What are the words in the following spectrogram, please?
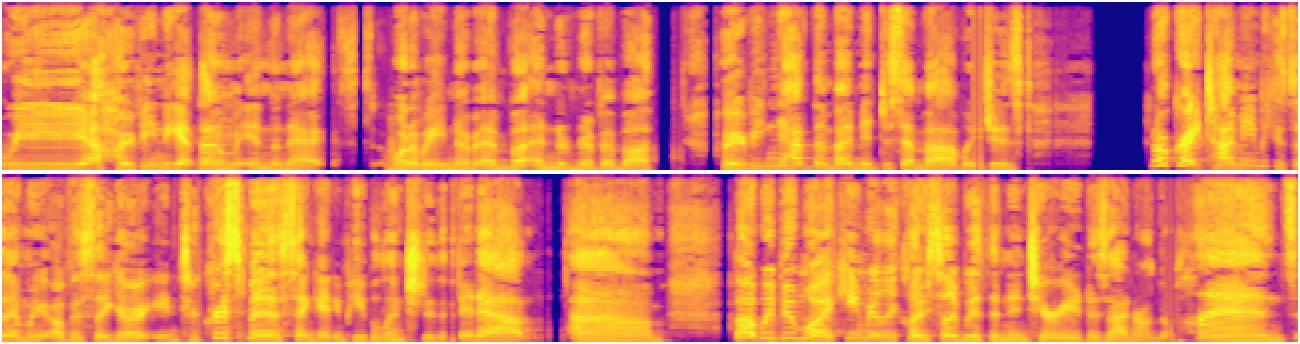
we are hoping to get them in the next, what are we, November, end of November. Hoping to have them by mid December, which is not great timing because then we obviously go into Christmas and getting people in to do the fit out. Um, but we've been working really closely with an interior designer on the plans,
